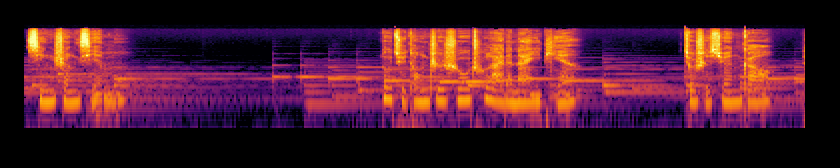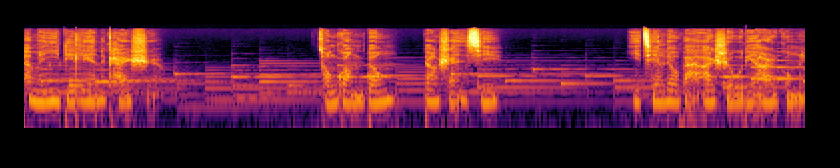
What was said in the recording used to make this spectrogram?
心生羡慕。录取通知书出来的那一天，就是宣告他们异地恋的开始。从广东到陕西，一千六百二十五点二公里。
